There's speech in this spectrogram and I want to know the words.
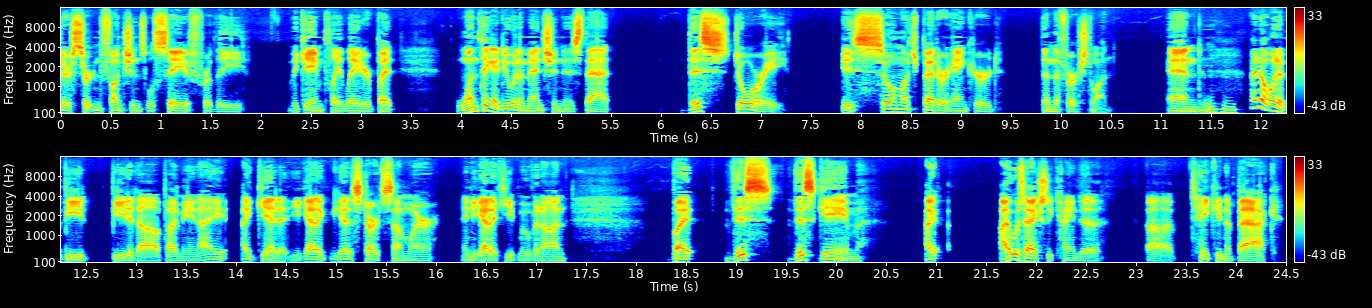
there's certain functions we'll save for the the gameplay later, but one thing I do want to mention is that this story is so much better anchored than the first one. And mm-hmm. I don't want to beat beat it up. I mean, I I get it. You got to you got to start somewhere and you got to keep moving on. But this this game I I was actually kind of uh, taken aback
